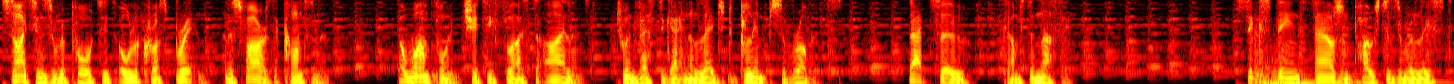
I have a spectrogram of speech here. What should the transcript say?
Sightings are reported all across Britain and as far as the continent. At one point, Chitty flies to Ireland to investigate an alleged glimpse of Roberts. That too comes to nothing. 16,000 posters are released,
